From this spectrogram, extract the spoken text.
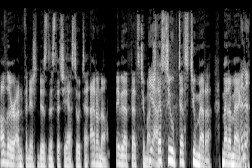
other unfinished business that she has to attend. I don't know. Maybe that that's too much. Yeah. That's too that's too meta. Meta Meg. And,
